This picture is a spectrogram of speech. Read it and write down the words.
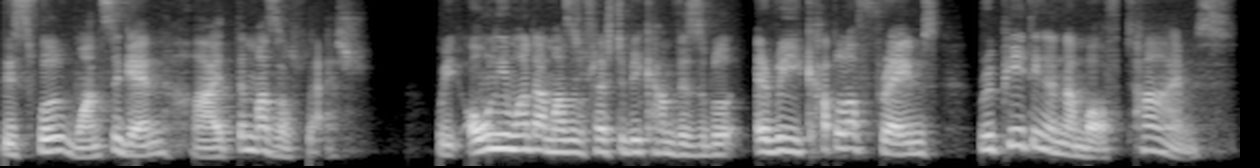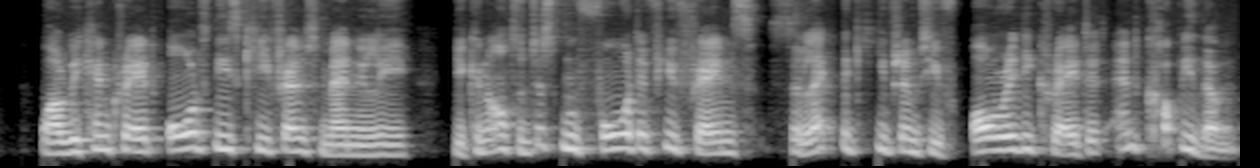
This will once again hide the muzzle flash. We only want our muzzle flash to become visible every couple of frames, repeating a number of times. While we can create all of these keyframes manually, you can also just move forward a few frames, select the keyframes you've already created and copy them.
